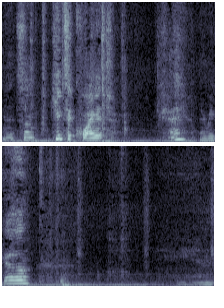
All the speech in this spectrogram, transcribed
It keeps it quiet. Okay, there we go. And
